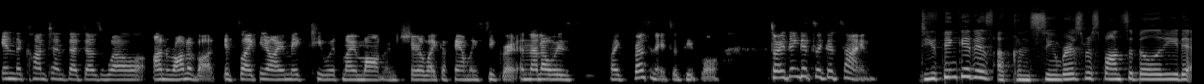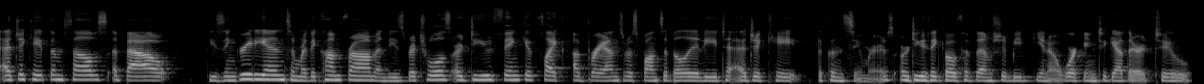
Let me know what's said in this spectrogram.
in the content that does well on Ranavat. It's like, you know, I make tea with my mom and share like a family secret. And that always like resonates with people. So I think it's a good sign. Do you think it is a consumer's responsibility to educate themselves about these ingredients and where they come from and these rituals or do you think it's like a brand's responsibility to educate the consumers? Or do you think both of them should be you know working together to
